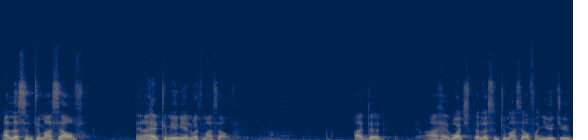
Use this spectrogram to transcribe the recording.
I listened to myself and I had communion with myself. I did. I had watched, I listened to myself on YouTube,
